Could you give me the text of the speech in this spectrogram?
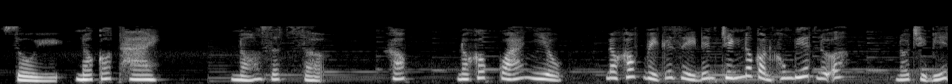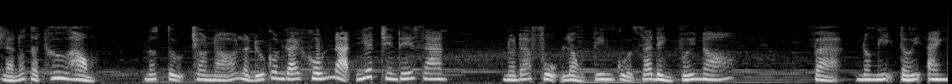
Rồi nó có thai. Nó rất sợ. Khóc. Nó khóc quá nhiều. Nó khóc vì cái gì đến chính nó còn không biết nữa. Nó chỉ biết là nó thật hư hỏng. Nó tự cho nó là đứa con gái khốn nạn nhất trên thế gian. Nó đã phụ lòng tin của gia đình với nó. Và nó nghĩ tới anh.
